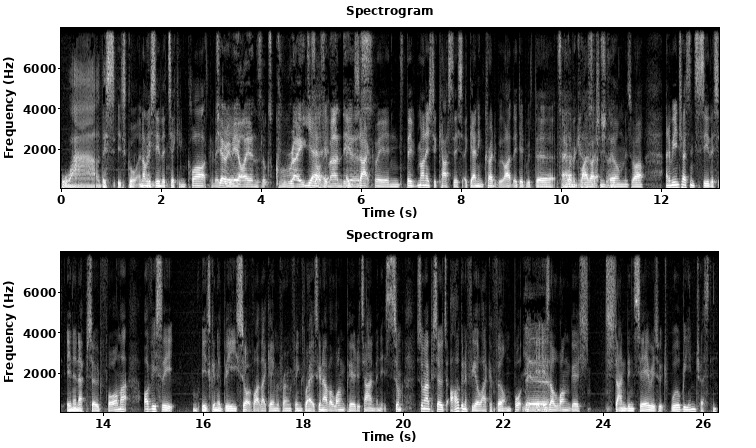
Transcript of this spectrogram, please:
wow, this is cool. And obviously the ticking clock. Jeremy did. Irons looks great Yeah, as Ozymandias. exactly, and they've managed to cast this again incredibly, like they did with the It's a hell of a um, cast, live action actually. film as well. And it'd be interesting to see this in an episode format. Obviously, it's going to be sort of like that Game of Thrones things, where it's going to have a long period of time, and it's some some episodes are going to feel like a film, but the, it Yeah. is a longer standing series, which will be interesting.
